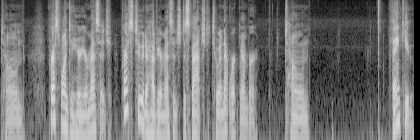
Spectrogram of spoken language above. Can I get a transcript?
Tone. Press 1 to hear your message. Press 2 to have your message dispatched to a network member. Tone. Thank you.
